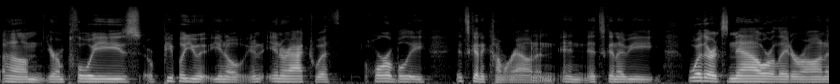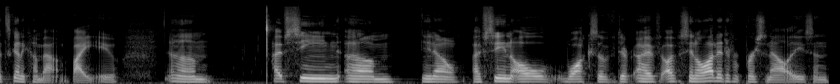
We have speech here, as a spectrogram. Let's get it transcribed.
um, your employees, or people you you know in, interact with horribly, it's going to come around and, and it's going to be, whether it's now or later on, it's going to come out and bite you. Um, I've seen, um, you know, I've seen all walks of different, I've, I've seen a lot of different personalities and,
